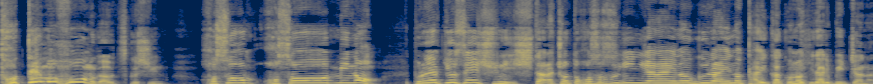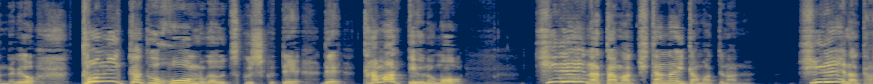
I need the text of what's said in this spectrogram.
とてもフォームが美しいの。細、細身の、プロ野球選手にしたらちょっと細すぎんじゃないのぐらいの体格の左ピッチャーなんだけど、とにかくフォームが美しくて、で、球っていうのも、綺麗な球、汚い球ってなる。綺麗な球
